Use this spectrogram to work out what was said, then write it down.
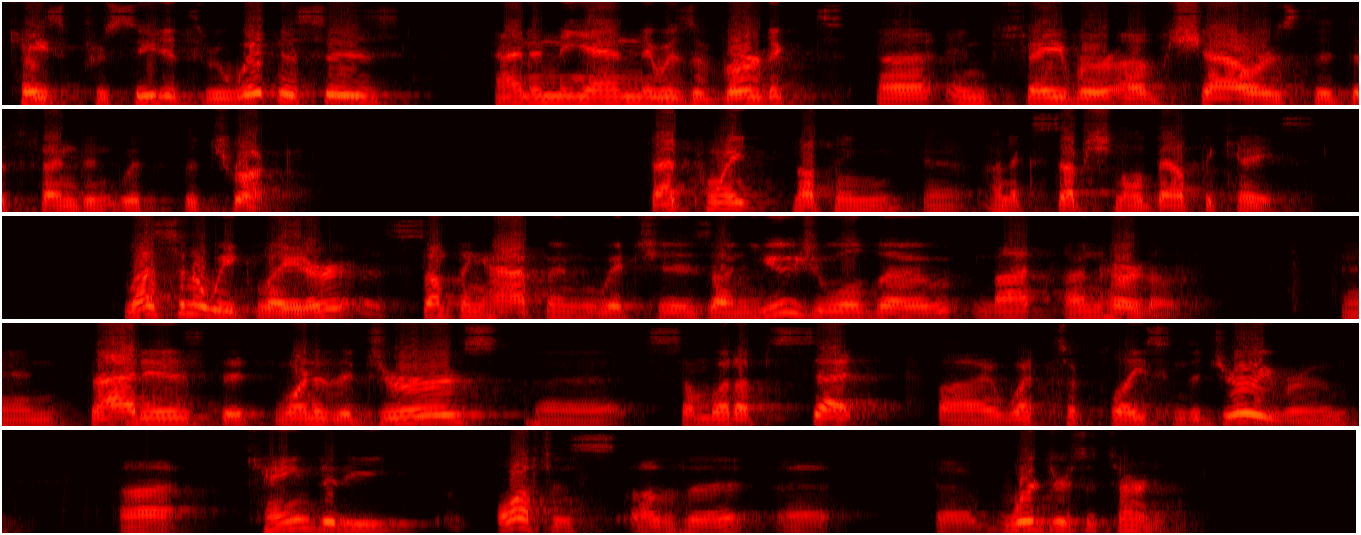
Case proceeded through witnesses, and in the end, there was a verdict uh, in favor of Showers, the defendant with the truck. At that point, nothing uh, unexceptional about the case. Less than a week later, something happened which is unusual, though not unheard of. And that is that one of the jurors, uh, somewhat upset by what took place in the jury room, uh, came to the office of the uh, Warger's attorney.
